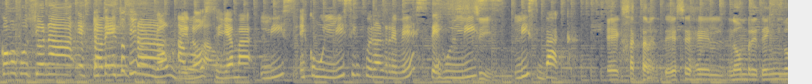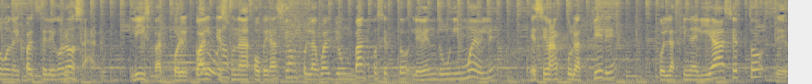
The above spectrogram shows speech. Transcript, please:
¿Cómo funciona esta Esto, venta? esto tiene un nombre, ¿no? Se llama lease, es como un leasing, pero al revés. Sí. Es un lease, Sí. lease back. Exactamente, ese es el nombre técnico con el cual se le conoce. Leaseback, por el cual ¿Cómo es una operación por la cual yo a un banco, ¿cierto? Le vendo un inmueble, ese banco lo adquiere con la finalidad, ¿cierto?, de,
